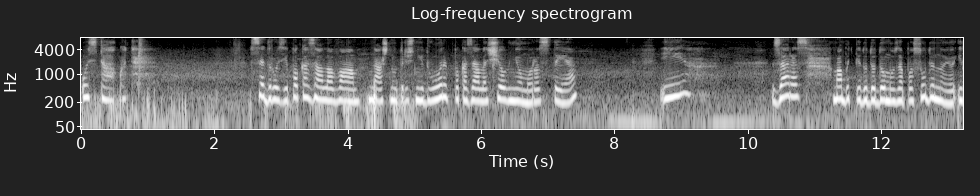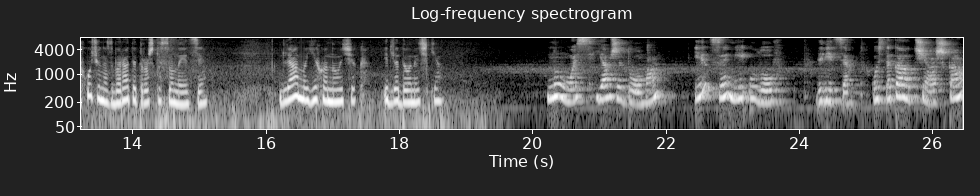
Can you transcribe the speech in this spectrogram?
Ось так от. Все, друзі, показала вам наш внутрішній дворик, показала, що в ньому росте. І зараз, мабуть, піду додому за посудиною і хочу назбирати трошки суниці для моїх онучок і для донечки. Ну ось, я вже вдома. І це мій улов. Дивіться, ось така от чашка.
